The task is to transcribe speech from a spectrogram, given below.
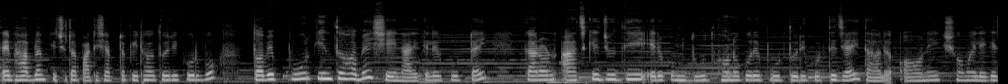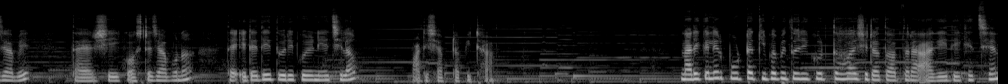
তাই ভাবলাম কিছুটা পাটিসাপটা পিঠাও তৈরি করব, তবে পুর কিনতে হবে সেই নারিকেলের পুরটাই, কারণ আজকে যদি এরকম দুধ ঘন করে পুর তৈরি করতে যাই, তাহলে অনেক সময় লেগে যাবে, তাই আর সেই কষ্টে যাব না। তাই এটা দিয়ে তৈরি করে নিয়েছিলাম পাটিসাপটা পিঠা। নারিকেলের পুরটা কীভাবে তৈরি করতে হয় সেটা তো আপনারা আগেই দেখেছেন।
